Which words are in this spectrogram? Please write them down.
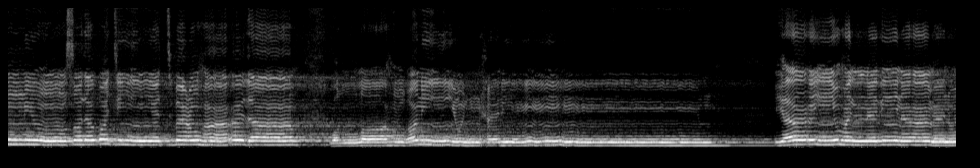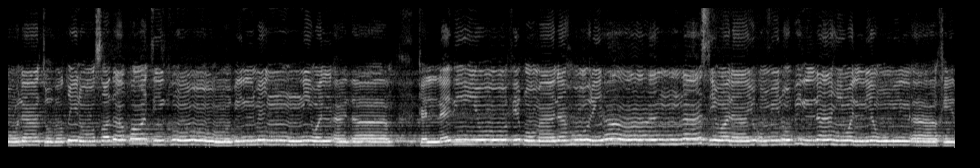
صدقة يتبعها أذى. والله غني حليم. يا أيها الذين آمنوا لا تبطلوا صدقاتكم بالمن والأذى. كالذي ينفق ماله رئاء الناس ولا يؤمن بالله واليوم الآخر.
